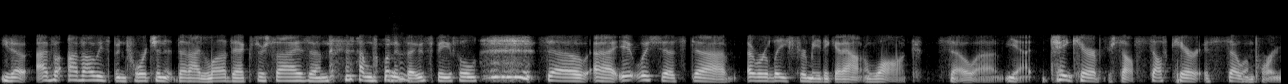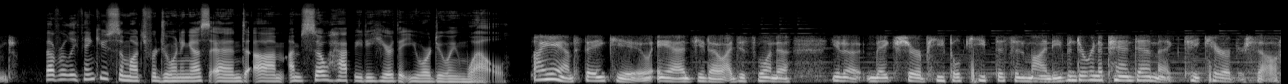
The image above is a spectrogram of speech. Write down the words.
You know, I've I've always been fortunate that I love exercise. I'm I'm one of those people. So uh, it was just uh, a relief for me to get out and walk. So, uh, yeah, take care of yourself. Self care is so important. Beverly, thank you so much for joining us. And um, I'm so happy to hear that you are doing well. I am, thank you. And, you know, I just want to, you know, make sure people keep this in mind. Even during a pandemic, take care of yourself.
